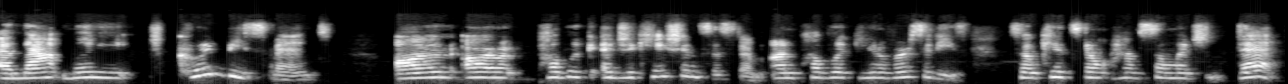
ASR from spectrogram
And that money could be spent on our public education system, on public universities, so kids don't have so much debt.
